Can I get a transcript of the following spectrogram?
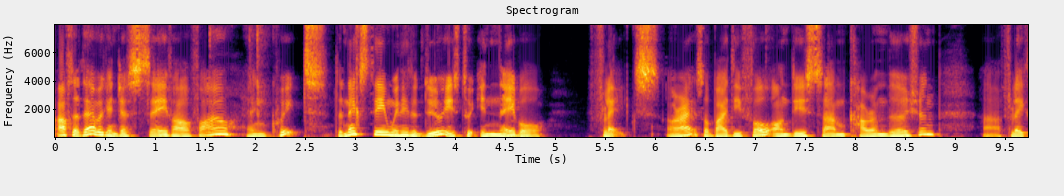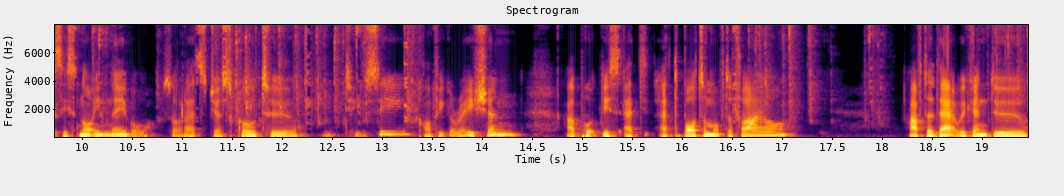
After that, we can just save our file and quit. The next thing we need to do is to enable Flakes. All right, so by default on this um, current version, uh, Flakes is not enabled. So let's just go to etc configuration. I'll put this at, at the bottom of the file. After that, we can do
